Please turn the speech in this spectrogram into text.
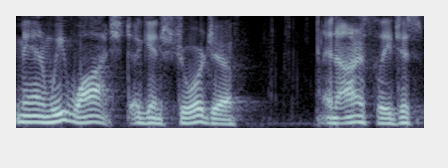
man we watched against Georgia and honestly just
